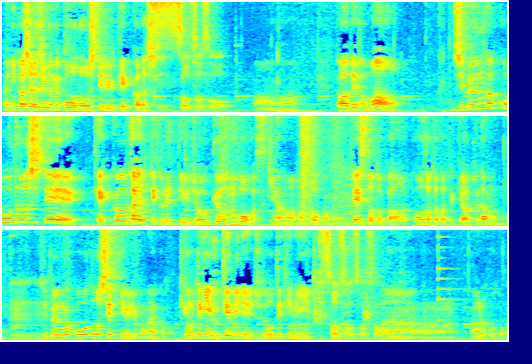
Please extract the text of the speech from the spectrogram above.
何かしら自分で行動してる結果だし。そうそうそあー。あでもまあ自分が行動して結果が返ってくるっていう状況の方が好きなのはまあそうかもね、うん。テストとか講座とかって逆だもんね。う、、うん。自分が行動してっていうよりもなんか基本的に受け身で受動的に。そうそうそうそう。う、んなるほど。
